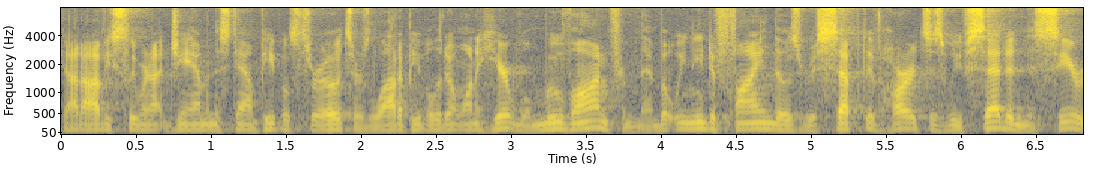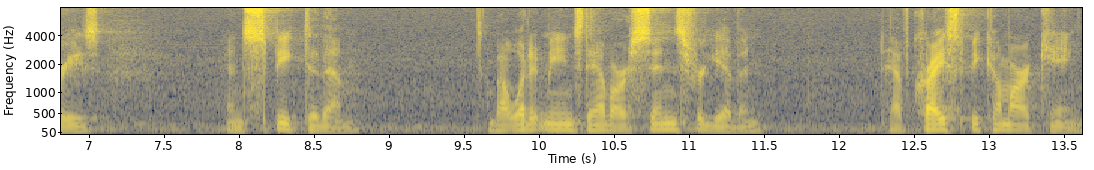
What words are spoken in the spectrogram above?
God, obviously, we're not jamming this down people's throats. There's a lot of people that don't want to hear it. We'll move on from them. But we need to find those receptive hearts, as we've said in this series, and speak to them about what it means to have our sins forgiven, to have Christ become our King,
